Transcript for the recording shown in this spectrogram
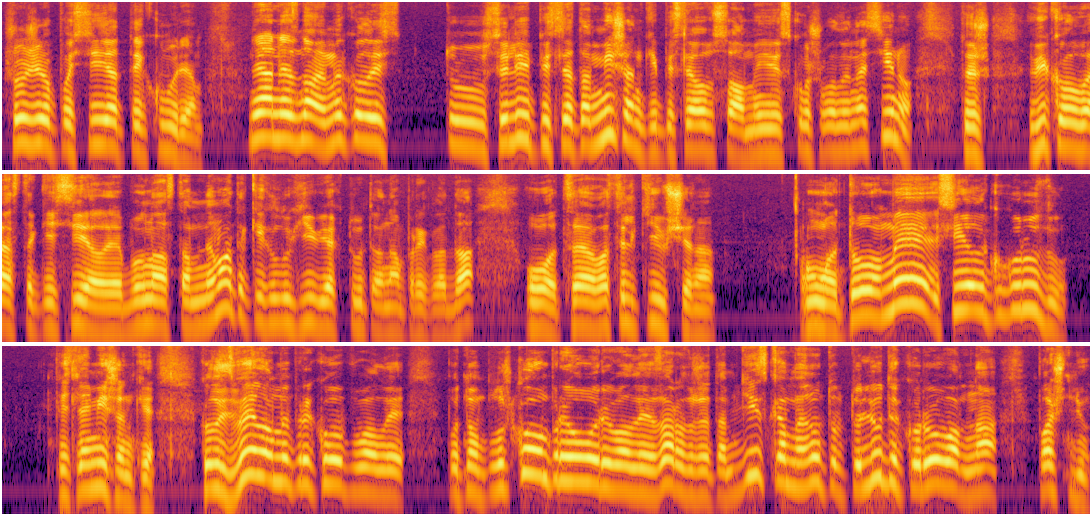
що ж його посіяти курям. Ну я не знаю, ми колись в селі після там мішанки, після овса, ми її скошували на сіно, тож віковес такий сіяли, бо в нас там нема таких лугів, як тут, наприклад. Да? О, це Васильківщина. О, то ми сіяли кукурудзу після мішанки. Колись вилами прикопували, потім плужком приорювали, зараз вже там дисками. Ну, тобто люди коровам на пашню.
